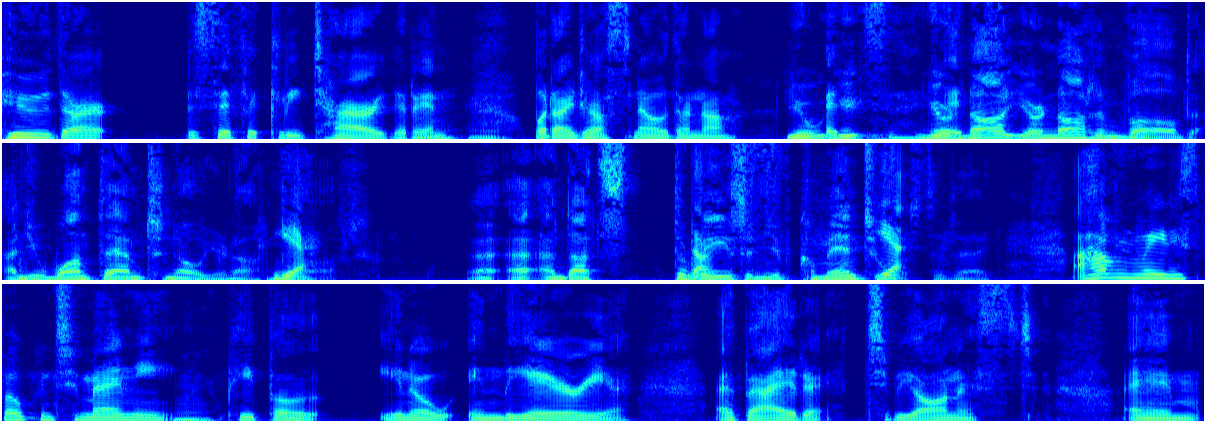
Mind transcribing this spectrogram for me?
who they're specifically targeting mm-hmm. but i just know they're not You, you, you're not you're not involved, and you want them to know you're not Yeah. involved. Uh, uh and that's the That's- reason you've come into yeah. us today. I haven't really spoken to many hmm. people, you know, in the area about it, to be honest. Um,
